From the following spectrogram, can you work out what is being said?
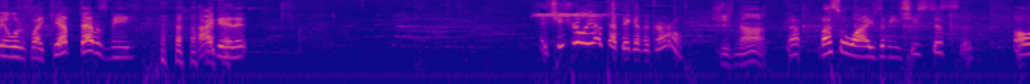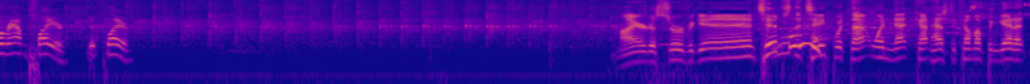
Miller's like, yep, that was me. I did it. And she's really not that big of a girl. She's not. Uh, muscle wise, I mean, she's just all around player. Good player. Meyer to serve again. Tips the tape with that one. Netcott has to come up and get it.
